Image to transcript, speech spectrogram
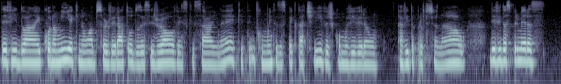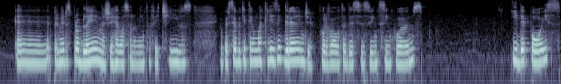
devido à economia que não absorverá todos esses jovens que saem, né? Que tem com muitas expectativas de como viverão a vida profissional, devido às primeiras é, primeiros problemas de relacionamento afetivos. Eu percebo que tem uma crise grande por volta desses 25 anos. E depois,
